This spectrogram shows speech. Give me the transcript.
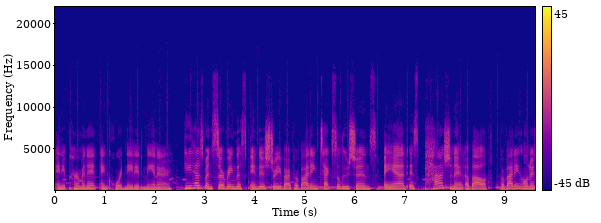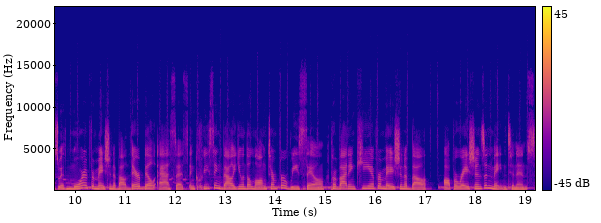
in a permanent and coordinated manner. He has been serving this industry by providing tech solutions and is passionate about providing owners with more information about their built assets, increasing value in the long term for resale, providing key information about operations and maintenance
